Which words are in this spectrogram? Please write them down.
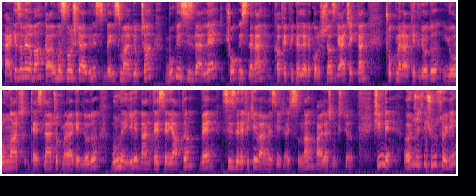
Herkese merhaba, kahve masasına hoş geldiniz. Ben İsmail Gökçen. Bugün sizlerle çok istenen kafe filtrelerini konuşacağız. Gerçekten çok merak ediliyordu. Yorumlar, testler çok merak ediliyordu. Bununla ilgili ben de testleri yaptım ve sizlere fikir vermesi açısından paylaşmak istiyorum. Şimdi öncelikle şunu söyleyeyim.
